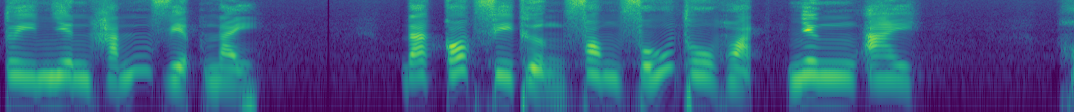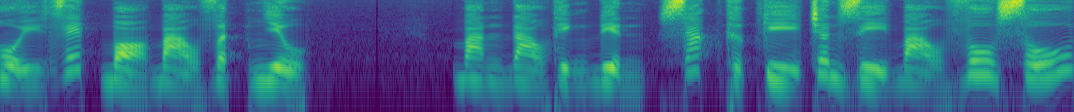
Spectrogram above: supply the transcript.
Tuy nhiên hắn việc này đã có phi thường phong phú thu hoạch, nhưng ai? Hội ghét bỏ bảo vật nhiều. Bàn đào thịnh điển xác thực kỳ chân dị bảo vô số.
